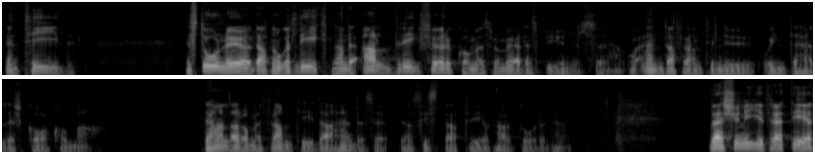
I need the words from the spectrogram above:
en tid en stor nöd att något liknande aldrig förekommit från världens begynnelse och ända fram till nu och inte heller ska komma. Det handlar om en framtida händelse de sista tre och ett halvt åren. här. Vers 29-31.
